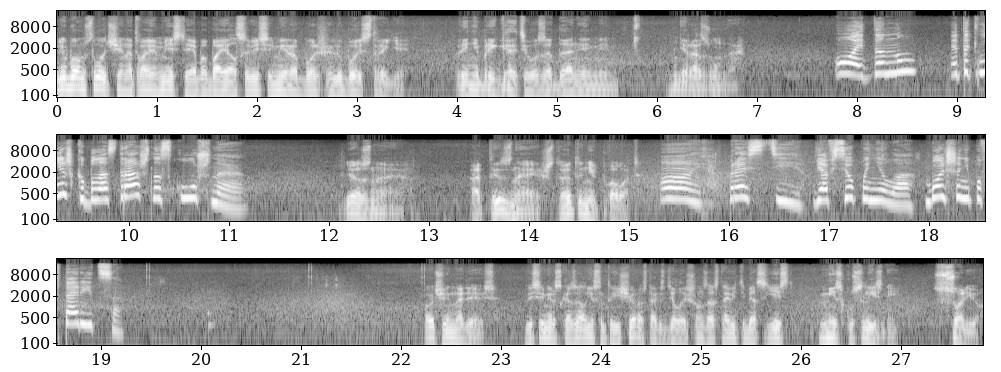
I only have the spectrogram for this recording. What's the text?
любом случае, на твоем месте я бы боялся Весемира больше любой стрыги. Пренебрегать его заданиями неразумно. Ой, да ну, эта книжка была страшно скучная. Я знаю. А ты знаешь, что это не повод. Ой, прости, я все поняла. Больше не повторится. Очень надеюсь. Весемир сказал, если ты еще раз так сделаешь, он заставит тебя съесть миску слизней с солью.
